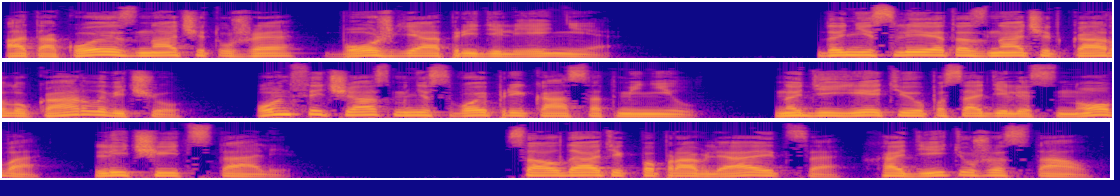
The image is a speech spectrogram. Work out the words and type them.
а такое значит уже божье определение. Донесли это, значит, Карлу Карловичу, он сейчас мне свой приказ отменил. На диетию посадили снова — лечить стали. Солдатик поправляется, ходить уже стал,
